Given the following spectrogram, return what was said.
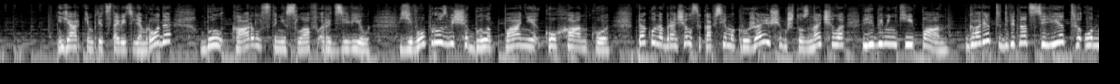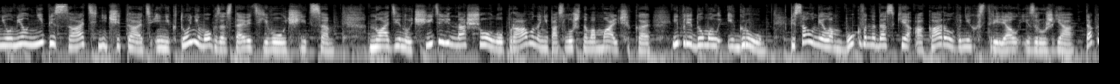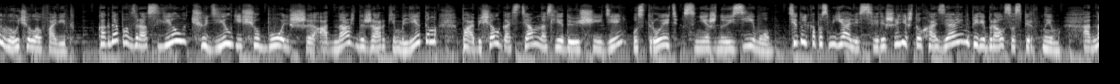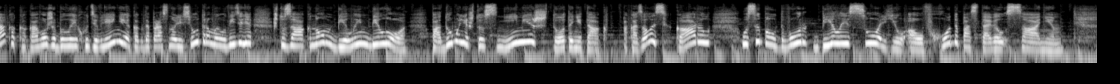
Ярким представителем рода был Карл Станислав Радзивилл. Его прозвище было «Пани Коханку». Так он обращался ко всем окружающим, что значило «любименький пан». Говорят, до 15 лет он не умел ни писать, ни читать, и никто не мог заставить его учиться. Но один учитель нашел управу на непослушного мальчика и придумал игру. Писал мелом буквы на доске, а Карл в них стрелял из ружья. Так и выучил алфавит. Когда повзрослел, чудил еще больше. Однажды жарким летом пообещал гостям на следующий день устроить снежную зиму. Те только посмеялись, решили, что хозяин перебрался спиртным. Однако, каково же было их удивление, когда проснулись утром и увидели, что за окном белым-бело. Подумали, что с ними что-то не так. Оказалось, Карл усыпал двор белой солью, а у входа поставил сани.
